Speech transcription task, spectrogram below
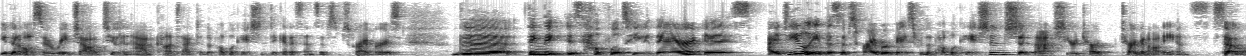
you can also reach out to and add contact to the publication to get a sense of subscribers. The thing that is helpful to you there is ideally the subscriber base for the publication should match your tar- target audience. So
